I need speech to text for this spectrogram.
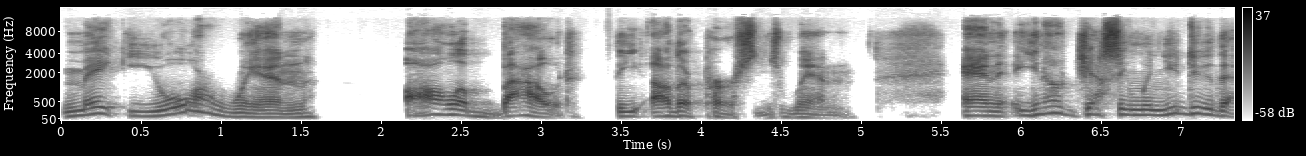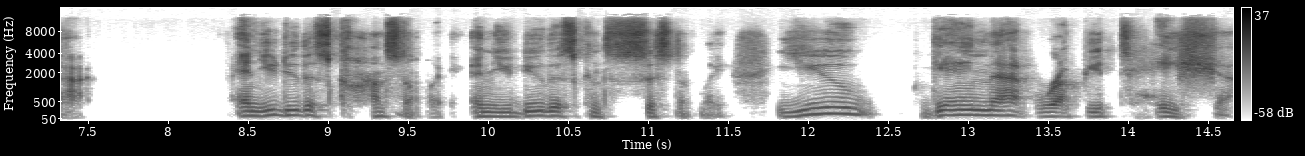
make your win all about the other person's win. And, you know, Jesse, when you do that, and you do this constantly and you do this consistently, you gain that reputation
